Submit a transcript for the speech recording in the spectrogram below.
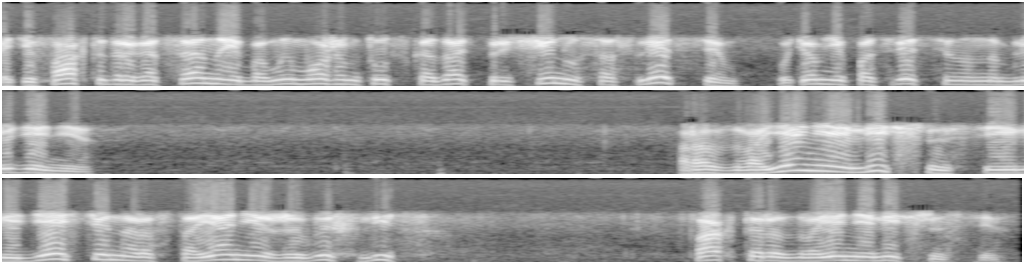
Эти факты драгоценны, ибо мы можем тут сказать причину со следствием путем непосредственного наблюдения. Раздвоение личности или действия на расстоянии живых лиц. Факты раздвоения личности –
